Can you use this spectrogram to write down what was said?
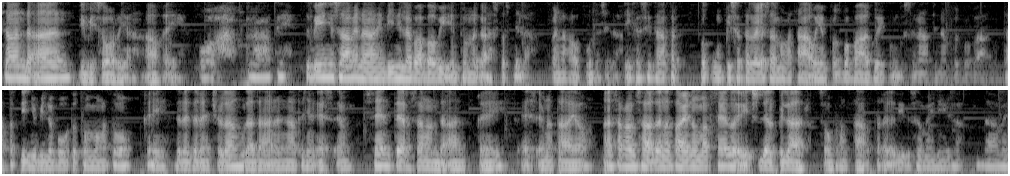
Saan daan? Divisoria. Okay. Wow, grabe. Sabihin nyo sa akin ha, hindi nila babawiin itong nagastos nila pag nakaupo na sila. Eh, kasi dapat pag-umpisa talaga sa mga tao yung pagbabago eh, kung gusto natin ng pagbabago. Dapat din nyo binoboto itong mga to. Okay, dire-diretso lang. Dadaanan natin yung SM Center sa Ngandaan. Okay, sa SM na tayo. Nasa kalsada na tayo ng Marcelo H. Del Pilar. Sobrang tao talaga dito sa Maynila. Ang dami.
